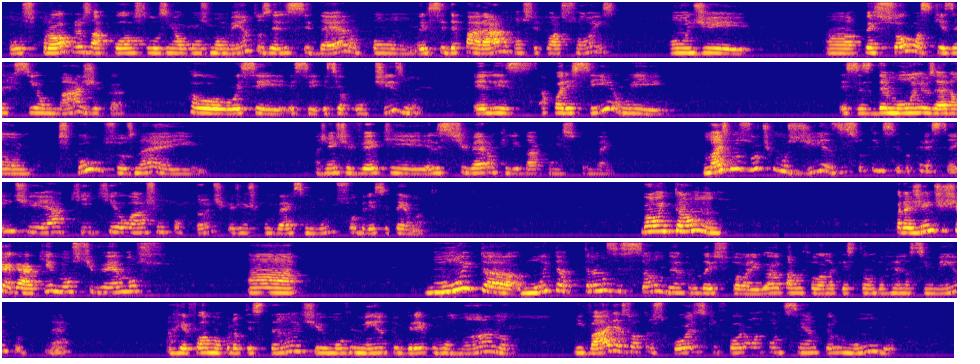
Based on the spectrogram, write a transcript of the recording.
os próprios apóstolos em alguns momentos eles se deram com eles se depararam com situações onde uh, pessoas que exerciam mágica ou esse esse esse ocultismo eles apareciam e esses demônios eram expulsos né e a gente vê que eles tiveram que lidar com isso também mas nos últimos dias isso tem sido crescente e é aqui que eu acho importante que a gente converse muito sobre esse tema. Bom, então, para a gente chegar aqui, nós tivemos ah, muita, muita transição dentro da história. Igual eu estava falando a questão do Renascimento, né? a Reforma Protestante, o movimento greco-romano e várias outras coisas que foram acontecendo pelo mundo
